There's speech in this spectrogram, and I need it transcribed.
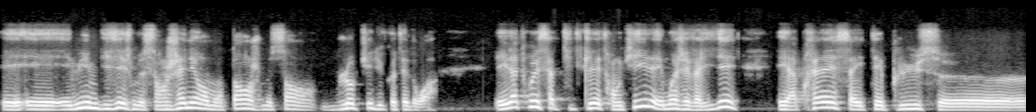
Et, et, et lui, il me disait, je me sens gêné en montant, je me sens bloqué du côté droit. Et il a trouvé sa petite clé tranquille et moi j'ai validé. Et après, ça a été plus euh,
